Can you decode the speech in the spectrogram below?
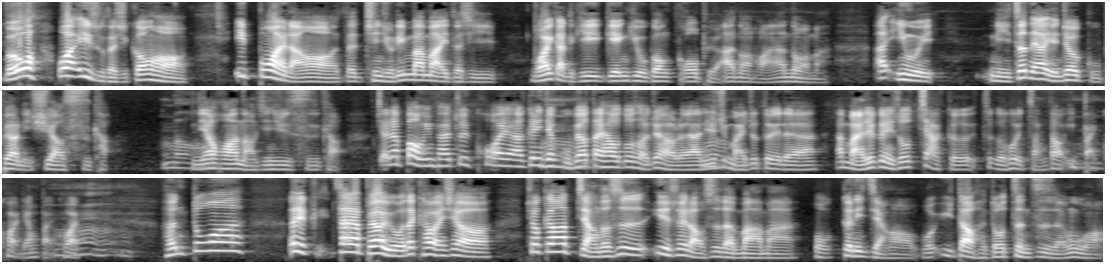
无我我意思就是讲吼，一般诶人吼，就亲像你妈妈伊就是无爱家己去研究讲股票安怎还安怎嘛。啊，因为你真的要研究股票，你需要思考，你要花脑筋去思考。叫人家报名牌最快啊！跟你讲股票代号多少就好了呀，你就去买就对了呀。啊，买就跟你说价格这个会涨到一百块、两百块，很多啊。而且大家不要以为我在开玩笑哦。就刚刚讲的是岳水老师的妈妈，我跟你讲哦，我遇到很多政治人物啊，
